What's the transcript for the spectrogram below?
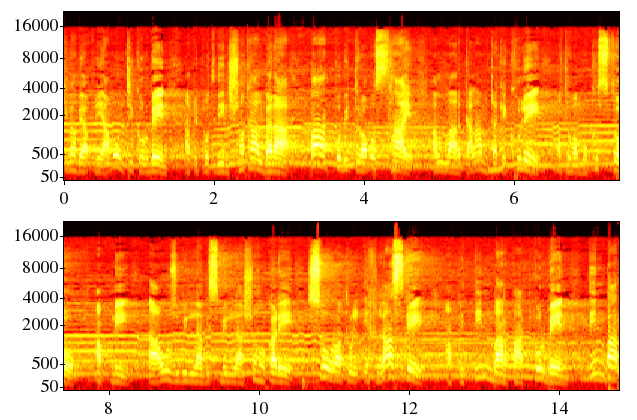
কীভাবে আপনি আমলটি করবেন। আপনি প্রতিদিন সকালবেলা পাক পবিত্র অবস্থায় আল্লাহর কালামটাকে খুলে অথবা মুখস্থ আপনি আউজুবিল্লাহ বিসমিল্লাহ সহকারে সৌরাতুল ইখলাসকে আপনি তিনবার পাঠ করবেন। তিনবার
